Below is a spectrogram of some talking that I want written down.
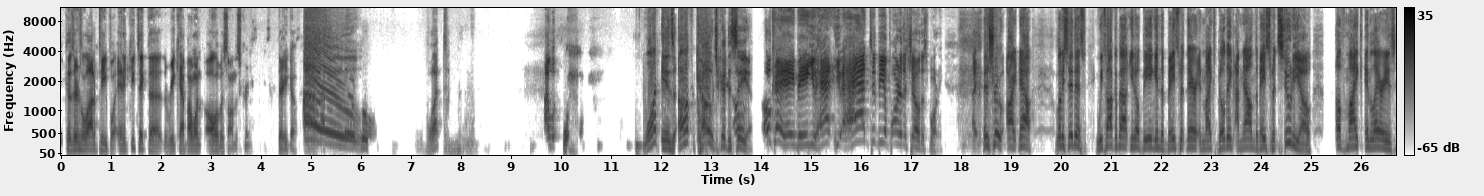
because there's a lot of people, and if you take the the recap, I want all of us on the screen. There you go. Oh, what? I would. What is up, Coach? Good to see oh, you. Okay, AB, you had you had to be a part of the show this morning. I, it is true. All right, now let me say this: we talk about you know being in the basement there in Mike's building. I'm now in the basement studio of Mike and Larry's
